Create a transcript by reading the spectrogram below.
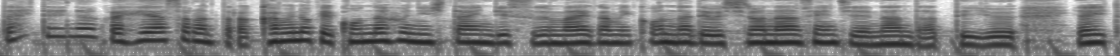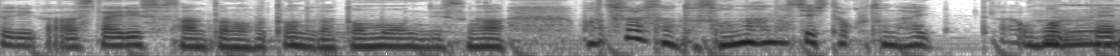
大体なんかヘアサロンだったら髪の毛こんな風にしたいんです前髪こんなで後ろ何センチでなんだっていうやり取りがスタイリストさんとのほとんどだと思うんですが松浦さんとそんな話したことない思って。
